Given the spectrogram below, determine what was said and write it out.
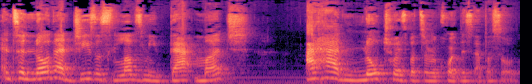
And to know that Jesus loves me that much, I had no choice but to record this episode.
